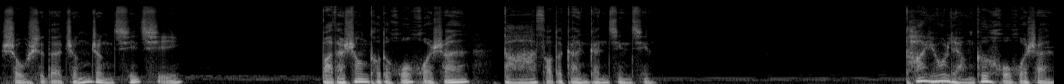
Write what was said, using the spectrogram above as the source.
收拾得整整齐齐，把他上头的活火山打扫得干干净净。他有两个活火山，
